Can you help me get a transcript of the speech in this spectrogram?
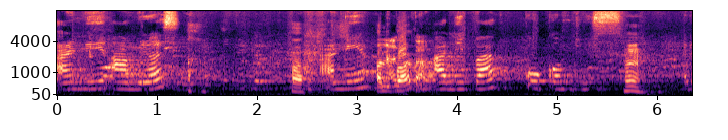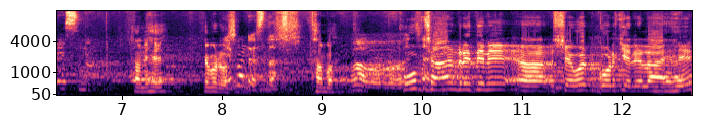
आणि आमरस हा. आणि अलिबाग? अलिबाग कोकम ज्यूस. हं, रसना. आणि हे हे पण रस थांबा. खूप छान. रीतीने अ, शेवट गोड केलेला आहे.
